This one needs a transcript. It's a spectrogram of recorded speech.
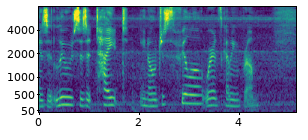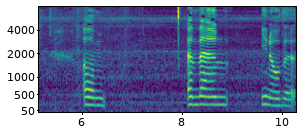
Is it loose? Is it tight? You know, just feel where it's coming from. Um, and then, you know, the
